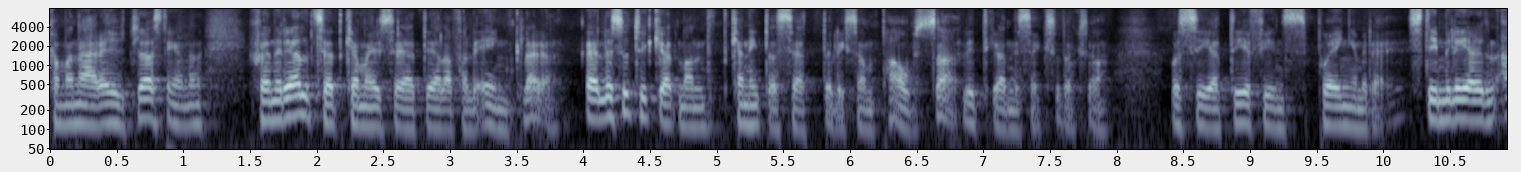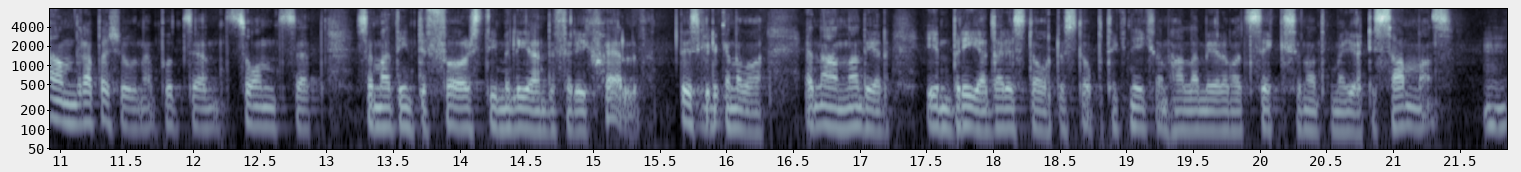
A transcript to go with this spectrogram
komma nära utlösningen. Men generellt sett kan man ju säga att det i alla fall är enklare. Eller så tycker jag att man kan hitta sätt att liksom pausa lite grann i sexet också och se att det finns poänger med det. Stimulera den andra personen på ett sånt sätt som att det inte är för stimulerande för dig själv. Det skulle kunna vara en annan del i en bredare start och stoppteknik som handlar mer om att sex är något man gör tillsammans. Mm.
